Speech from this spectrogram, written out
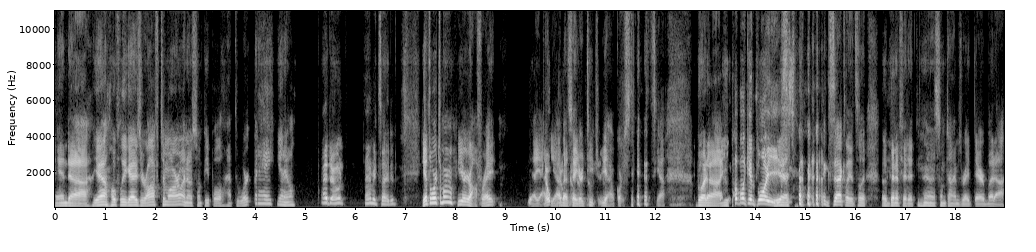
And uh yeah, hopefully you guys are off tomorrow. I know some people have to work, but hey, you know, I don't. I'm excited. You have to work tomorrow? You're off, right? Yeah, yeah. Nope, yeah, I'm nope, about to say nope, nope. teacher. Yeah, of course. yeah. But uh Public employees. Yes, exactly. It's a, a benefit uh, sometimes right there. But uh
